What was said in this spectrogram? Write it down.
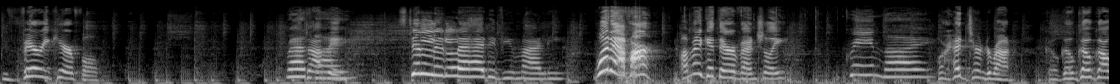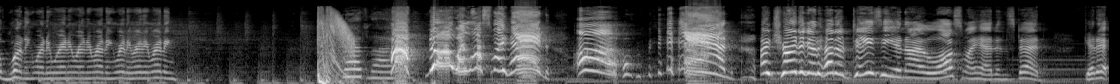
Be very careful. Red Stopping. light. Still a little ahead of you, Molly. Whatever. I'm gonna get there eventually. Green light. Her head turned around. Go, go, go, go. Running, running, running, running, running, running, running, running. Red light. Ah! No, I lost my head! Oh, man! I tried to get ahead of Daisy and I lost my head instead. Get it?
